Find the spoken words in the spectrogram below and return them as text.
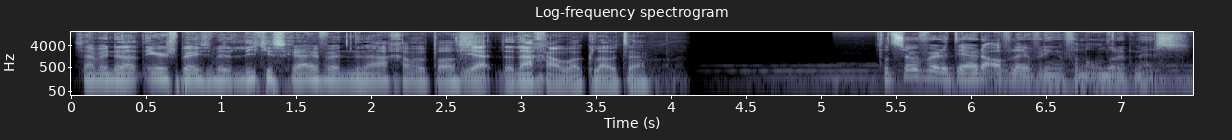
zijn we inderdaad eerst bezig met het liedje schrijven en daarna gaan we pas. Ja, daarna gaan we wel kloten. Tot zover de derde aflevering van Onder het Mes.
